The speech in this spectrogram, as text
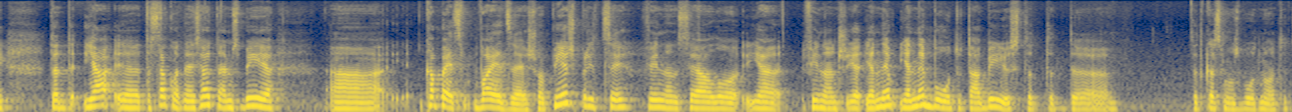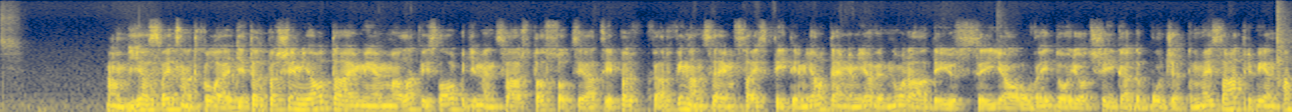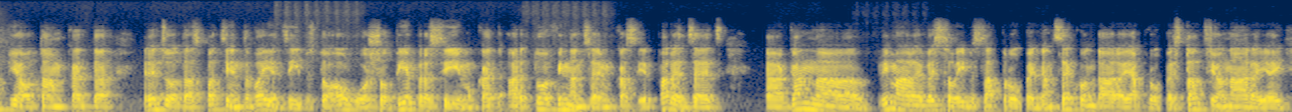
Tad, ja, uh, tas sakotnējais jautājums bija, uh, kāpēc vajadzēja šo piešķirci finansiālo, ja, finanšu, ja, ja, ne, ja nebūtu tā bijusi, tad, tad, uh, tad kas mums būtu noticis? Jā, sveicināti kolēģi. Tad par šiem jautājumiem Latvijas lauku ģimenes ārstu asociācija par ar finansējumu saistītiem jautājumiem jau ir norādījusi, jau veidojot šī gada budžetu. Mēs ātri vien apjautām, kad redzot tās pacienta vajadzības, to augošo pieprasījumu, kad ar to finansējumu, kas ir paredzēts, gan primārai veselības aprūpē, gan sekundārai aprūpē, stacionārajai,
